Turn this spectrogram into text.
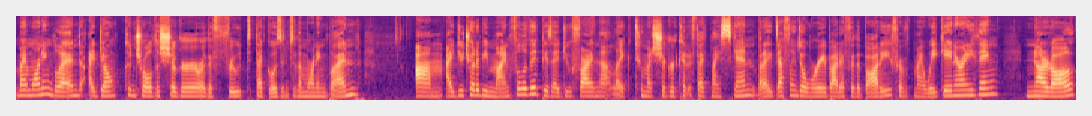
My morning blend, I don't control the sugar or the fruit that goes into the morning blend. Um, I do try to be mindful of it because I do find that like too much sugar could affect my skin, but I definitely don't worry about it for the body, for my weight gain or anything. Not at all.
